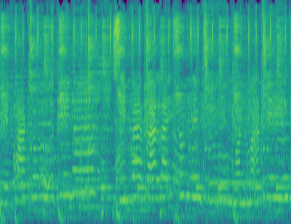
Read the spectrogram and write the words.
भेट भएको थिएन शिव बाबालाई सम्झिन्छु मनमा ठिन्छिन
